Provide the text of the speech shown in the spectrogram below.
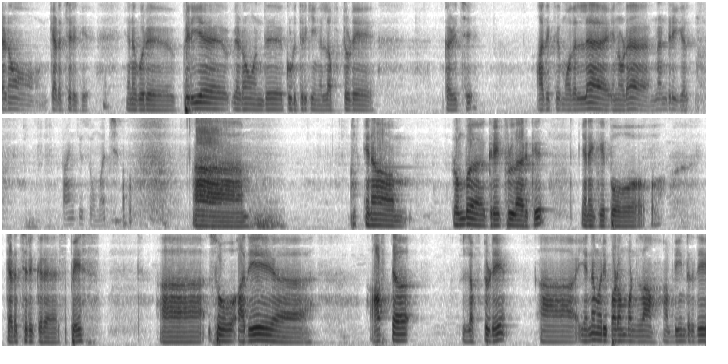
இடம் கிடச்சிருக்கு. எனக்கு ஒரு பெரிய இடம் வந்து கொடுத்துருக்கீங்க லவ் டுடே கழிச்சு. அதுக்கு முதல்ல என்னோட நன்றிகள். தேங்க்யூ ஸோ மச் ஏன்னா ரொம்ப கிரேட்ஃபுல்லாக இருக்குது எனக்கு இப்போது கிடச்சிருக்கிற ஸ்பேஸ் ஸோ ah, அதே ஆஃப்டர் லவ் டுடே என்ன மாதிரி படம் பண்ணலாம் அப்படின்றதே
